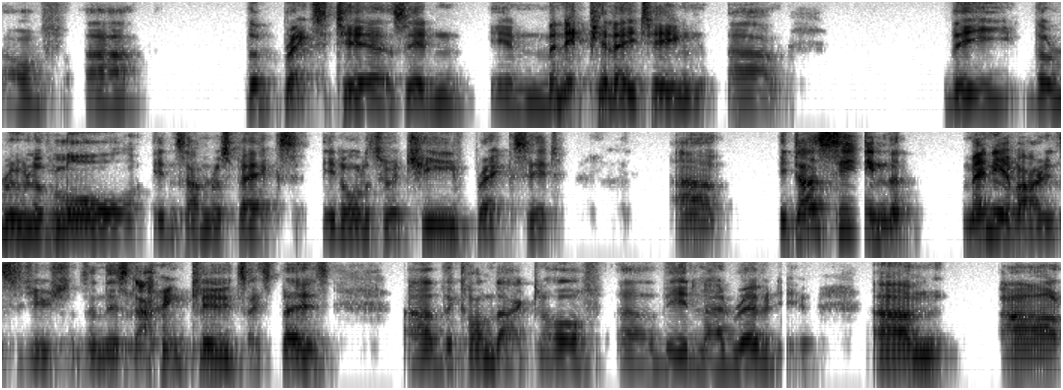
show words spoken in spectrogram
of uh, the Brexiteers in in manipulating uh, the the rule of law in some respects in order to achieve Brexit. Uh, it does seem that many of our institutions, and this now includes, I suppose, uh, the conduct of uh, the Inland Revenue, um, are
